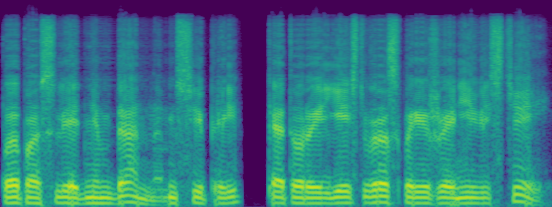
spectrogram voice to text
По последним данным СИПРИ, которые есть в распоряжении вестей,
